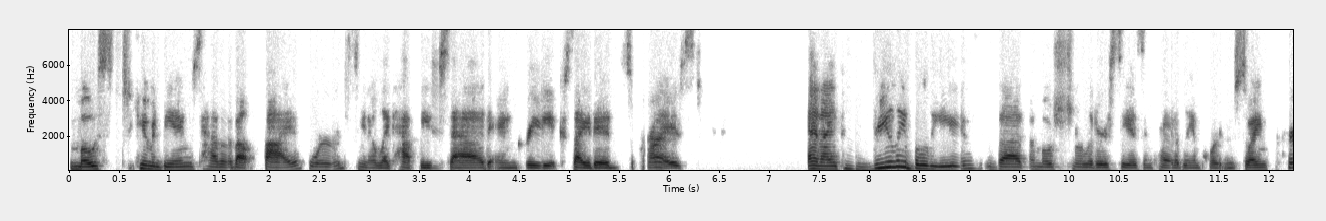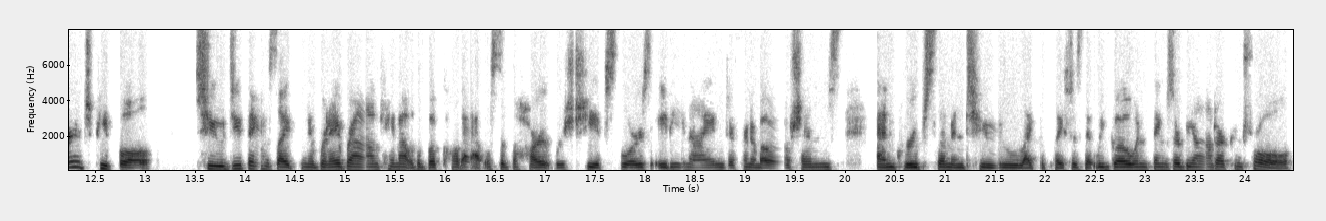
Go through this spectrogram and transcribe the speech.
most human beings have about five words, you know, like happy, sad, angry, excited, surprised. And I really believe that emotional literacy is incredibly important. So I encourage people to do things like, you know, Brene Brown came out with a book called Atlas of the Heart, where she explores 89 different emotions and groups them into like the places that we go when things are beyond our control.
